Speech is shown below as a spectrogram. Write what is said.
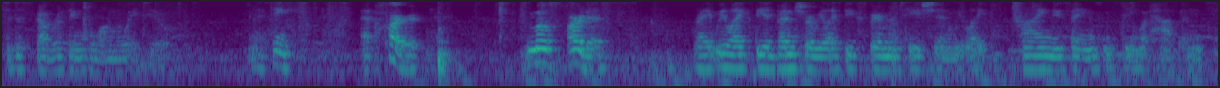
to discover things along the way too. And I think at heart, most artists, right, we like the adventure, we like the experimentation, we like trying new things and seeing what happens.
